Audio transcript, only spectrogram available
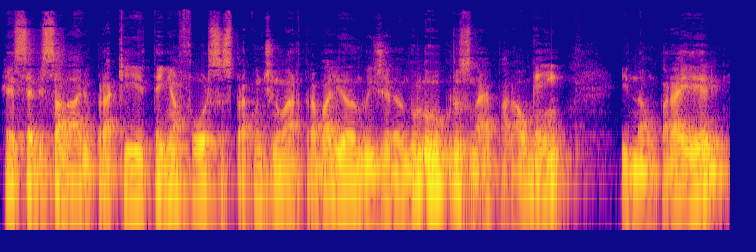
recebe salário para que tenha forças para continuar trabalhando e gerando lucros, né, para alguém e não para ele.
